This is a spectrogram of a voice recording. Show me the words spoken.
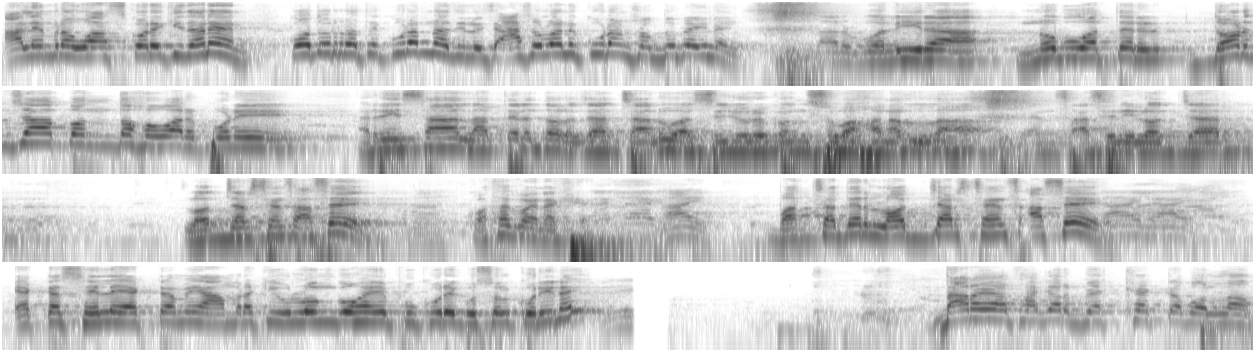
আলেমরা ওয়াজ করে কি জানেন? কদর রাতে কোরআন নাজিল হয়েছে। আসলে মানে কোরআন শব্দটাই নাই। আর বলিরা নবুয়াতের দরজা বন্ধ হওয়ার পরে রিসালাতের দরজা চালু আছে যেরকম সুবহানাল্লাহ। সেন্স আসেনি লজ্জার। লজ্জার সেন্স আছে? কথা কয় না খেয়ে। বাচ্চাদের লজ্জার সেন্স আছে? একটা ছেলে একটা মেয়ে আমরা কি উলঙ্গ হয়ে পুকুরে গোসল করি নাই? দাঁড়ায়া থাকার ব্যাখ্যা একটা বললাম।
